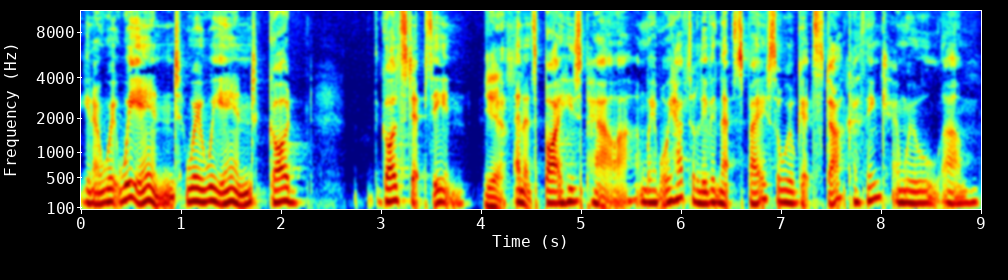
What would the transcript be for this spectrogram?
you know, we, we end where we end, God God steps in Yeah. and it's by his power. And we, we have to live in that space or we'll get stuck, I think, and we'll um,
